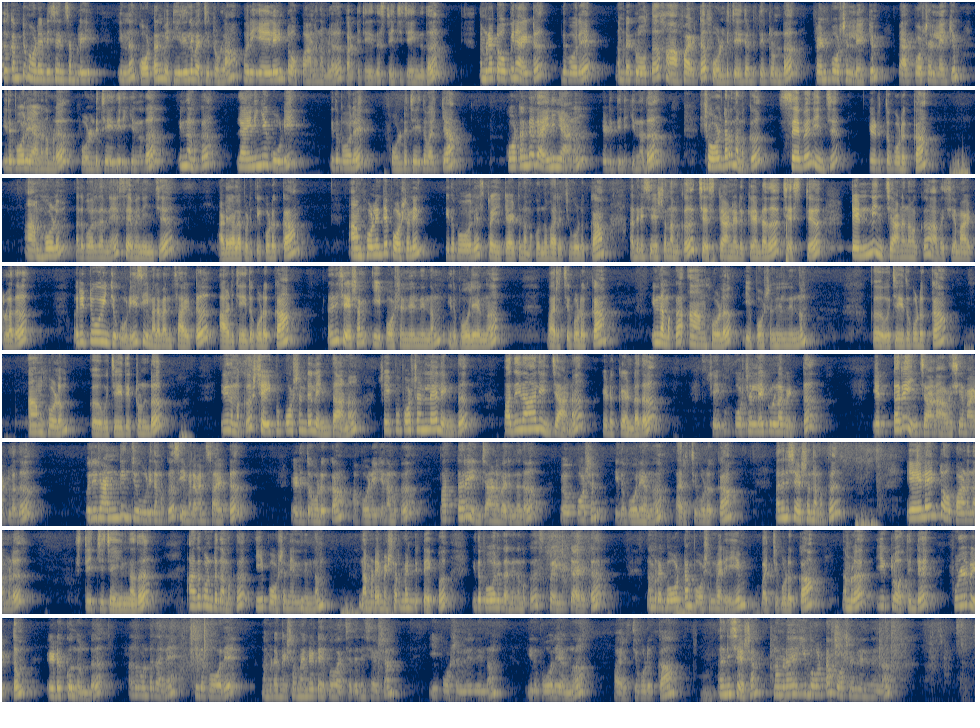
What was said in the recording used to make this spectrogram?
Welcome to modern design assembly ഇന്ന് cotton material വെച്ചിട്ടുള്ള ഒരു എ ലൈൻ ടോപ്പാണ് നമ്മൾ കട്ട് ചെയ്ത് സ്റ്റിച്ച് ചെയ്യുന്നത്. നമ്മുടെ ടോപ്പിനായിട്ട് ഇതുപോലെ നമ്മുടെ ക്ലോത്ത് ഹാഫായിട്ട് ഫോൾഡ് ചെയ്തെടുത്തിട്ടുണ്ട്. ഫ്രണ്ട് പോർഷനിലേക്കും ബാക്ക് പോർഷനിലേക്കും ഇതുപോലെയാണ് നമ്മൾ ഫോൾഡ് ചെയ്തിരിക്കുന്നത്. ഇനി നമുക്ക് ലൈനിങ് കൂടി ഇതുപോലെ ഫോൾഡ് ചെയ്ത് വയ്ക്കാം. കോട്ടന്റെ ലൈനിങ് ആണ് എടുത്തിരിക്കുന്നത്. ഷോൾഡർ നമുക്ക് സെവൻ ഇഞ്ച് എടുത്തു കൊടുക്കാം. ആം ഹോളും അതുപോലെ തന്നെ സെവൻ ഇഞ്ച് അടയാളപ്പെടുത്തി കൊടുക്കാം. ആം ഹോളിന്റെ പോർഷനിൽ ഇതുപോലെ സ്ട്രെയിറ്റ് ആയിട്ട് നമുക്കൊന്ന് വരച്ചു കൊടുക്കാം. അതിനുശേഷം നമുക്ക് ചെസ്റ്റാണ് എടുക്കേണ്ടത്. ചെസ്റ്റ് ടെൻ ഇഞ്ചാണ് നമുക്ക് ആവശ്യമായിട്ടുള്ളത്. ഒരു ടു ഇഞ്ച് കൂടി സീം അലവൻസ് ആയിട്ട് ആഡ് ചെയ്ത് കൊടുക്കാം. അതിനുശേഷം ഈ പോർഷനിൽ നിന്നും ഇതുപോലെ അങ്ങ് വരച്ച് കൊടുക്കാം. ഇനി നമുക്ക് ആം ഹോൾ ഈ പോർഷനിൽ നിന്നും കേവ് ചെയ്ത് കൊടുക്കാം. ആം ഹോളും കേവ് ചെയ്തിട്ടുണ്ട്. ഇനി നമുക്ക് ഷേപ്പ് പോർഷന്റെ ലെങ്താണ് ഷേപ്പ് പോർഷനിലെ ലെങ്ത് പതിനാല് ഇഞ്ചാണ് എടുക്കേണ്ടത്. ഷേപ്പ് പോർഷനിലേക്കുള്ള വിട്ട് എട്ടര ഇഞ്ചാണ് ആവശ്യമായിട്ടുള്ളത്. ഒരു രണ്ട് ഇഞ്ച് കൂടി നമുക്ക് സീം അലവൻസ് ആയിട്ട് എടുത്തു കൊടുക്കാം. അപ്പോഴേക്ക് നമുക്ക് പത്തര ഇഞ്ചാണ് വരുന്നത്. യോക്ക് പോർഷൻ ഇതുപോലെ അങ്ങ് വരച്ചു കൊടുക്കാം. അതിനുശേഷം നമുക്ക് എ ലൈൻ ടോപ്പാണ് നമ്മൾ സ്റ്റിച്ച് ചെയ്യുന്നത്. അതുകൊണ്ട് നമുക്ക് ഈ പോർഷനിൽ നിന്നും നമ്മുടെ മെഷർമെന്റ് ടേപ്പ് ഇതുപോലെ തന്നെ നമുക്ക് സ്ട്രെയിറ്റ് ആയിട്ട് നമ്മുടെ ബോട്ടം പോർഷൻ വരെയും വച്ച് കൊടുക്കാം. നമ്മൾ ഈ ക്ലോത്തിന്റെ ഫുൾ വിട്ടും എടുക്കുന്നുണ്ട്. അതുകൊണ്ട് തന്നെ ഇതുപോലെ നമ്മുടെ മെഷർമെന്റ് ടേപ്പ് വച്ചതിന് ശേഷം ഈ പോർഷനിൽ നിന്നും ഇതുപോലെ അങ്ങ് വരച്ചു കൊടുക്കാം. അതിനുശേഷം നമ്മുടെ ഈ ബോട്ടം പോർഷനിൽ നിന്ന്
